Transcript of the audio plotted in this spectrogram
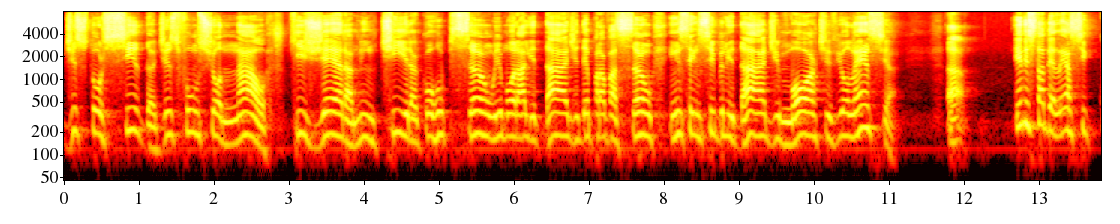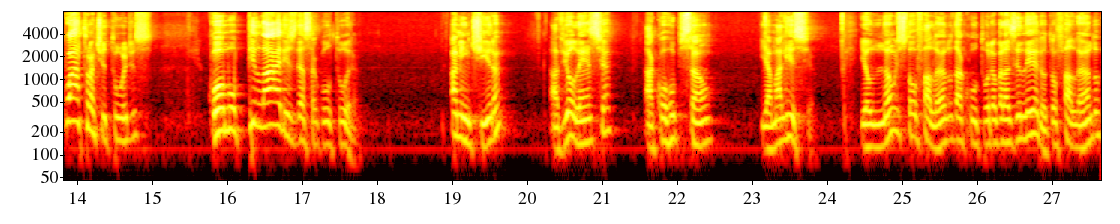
distorcida, disfuncional, que gera mentira, corrupção, imoralidade, depravação, insensibilidade, morte, violência. Ah, ele estabelece quatro atitudes como pilares dessa cultura: a mentira, a violência, a corrupção e a malícia. Eu não estou falando da cultura brasileira, eu estou falando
